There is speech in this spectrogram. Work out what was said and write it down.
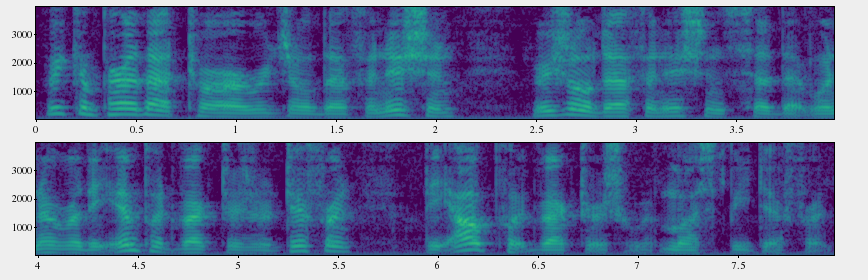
If we compare that to our original definition, the original definition said that whenever the input vectors are different, the output vectors must be different.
